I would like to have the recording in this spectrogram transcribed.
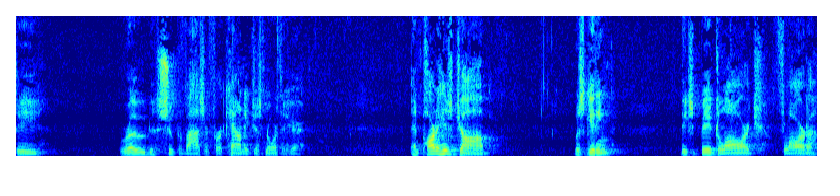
the road supervisor for a county just north of here. And part of his job was getting these big, large Florida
